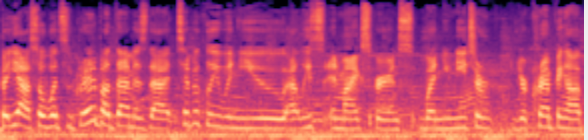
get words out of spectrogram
but yeah. So what's great about them is that typically when you, at least in my experience, when you need to, you're cramping up.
